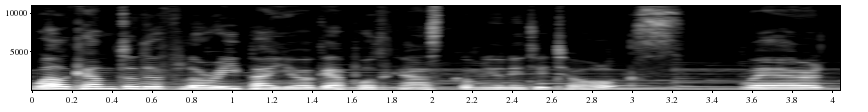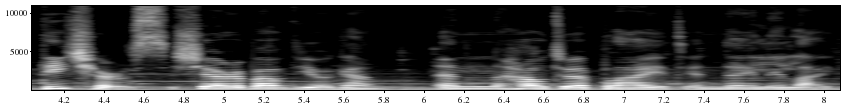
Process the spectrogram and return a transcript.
Welcome to the Floripa Yoga Podcast Community Talks, where teachers share about yoga and how to apply it in daily life.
